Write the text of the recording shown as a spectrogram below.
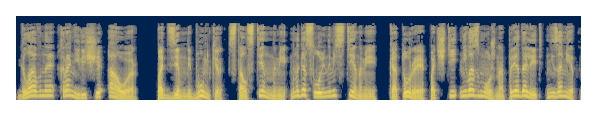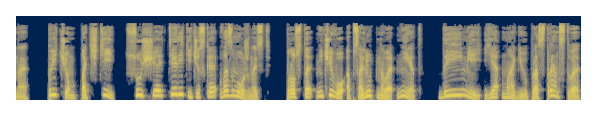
Главное хранилище Ауэр. Подземный бункер с толстенными многослойными стенами, которые почти невозможно преодолеть незаметно. Причем почти сущая теоретическая возможность. Просто ничего абсолютного нет. Да и имей я магию пространства,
